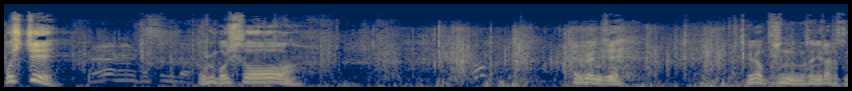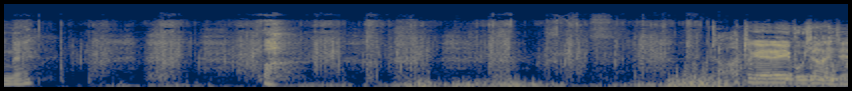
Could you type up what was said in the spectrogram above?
멋있지? 네, 형님 좋습니다. 여기 멋있어. 여기가 이제, 여기가 무슨 능선이라 그러던데. 봐. 저쪽에 LA 보이잖아, 이제.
